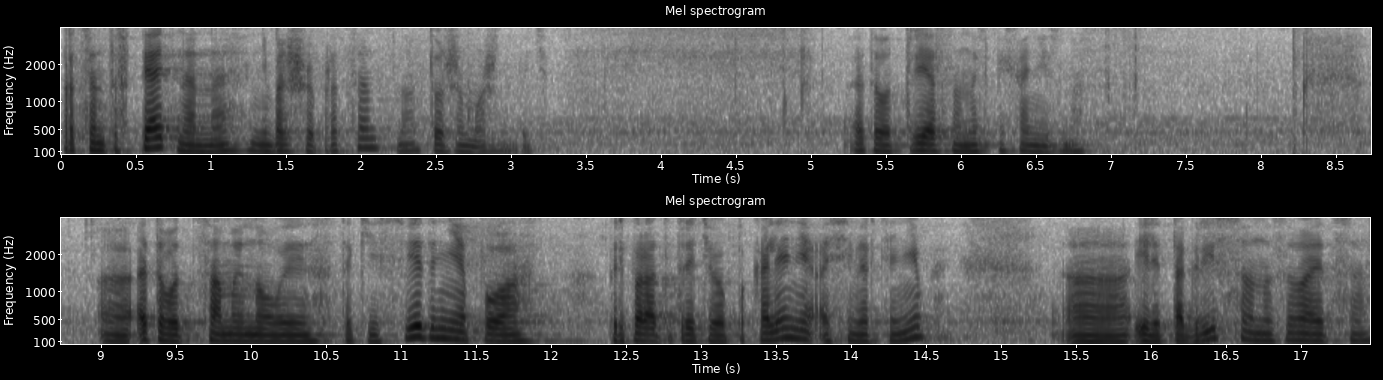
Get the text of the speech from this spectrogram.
процентов 5, наверное, небольшой процент, но тоже может быть. Это вот три основных механизма. Э, это вот самые новые такие сведения по препарату третьего поколения асимертиниб, э, или Тагриса называется.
